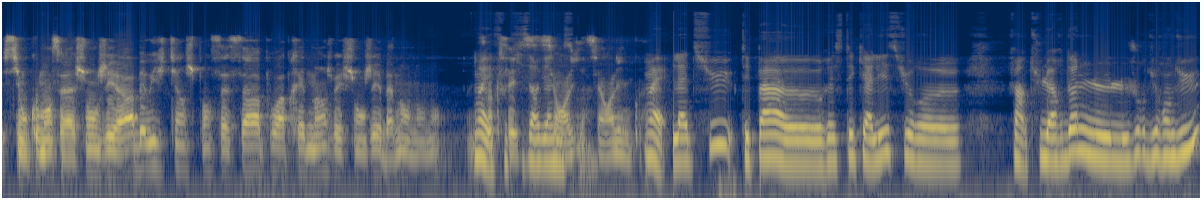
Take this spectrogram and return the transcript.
si on commence à la changer, ah ben oui, tiens, je pense à ça, pour après-demain, je vais changer. Ben non, non, non. Ouais, c'est, en ligne, c'est en ligne. Quoi. Ouais. Là-dessus, t'es pas euh, resté calé sur. Euh, enfin, tu leur donnes le, jour du rendu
